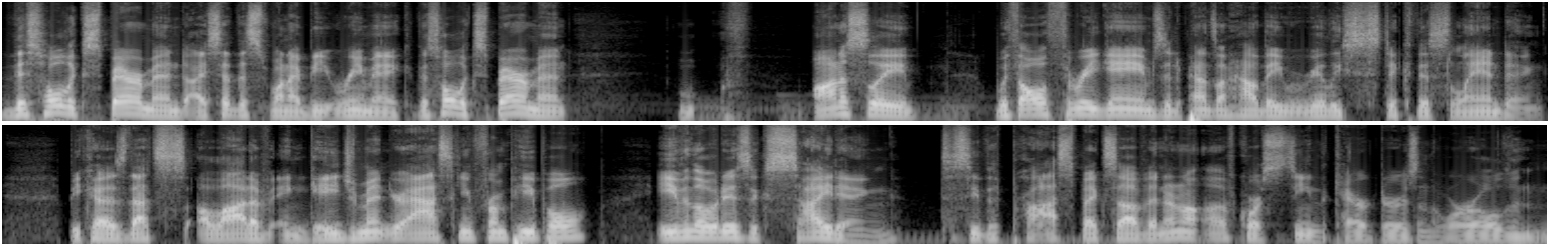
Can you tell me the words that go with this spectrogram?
this whole experiment, I said this when I beat Remake, this whole experiment, honestly, with all three games, it depends on how they really stick this landing. Because that's a lot of engagement you're asking from people. Even though it is exciting to see the prospects of it, and of course, seeing the characters and the world and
